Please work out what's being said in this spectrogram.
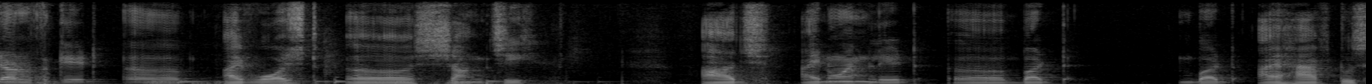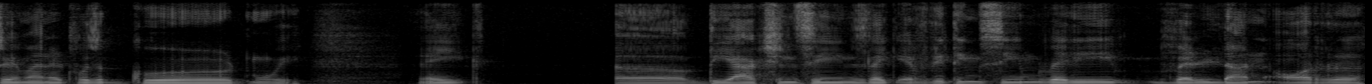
right out of the gate, uh, I watched uh, Shang-Chi. Aj, I know I'm late, uh, but but I have to say, man, it was a good movie. Like uh, the action scenes, like everything seemed very well done. और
